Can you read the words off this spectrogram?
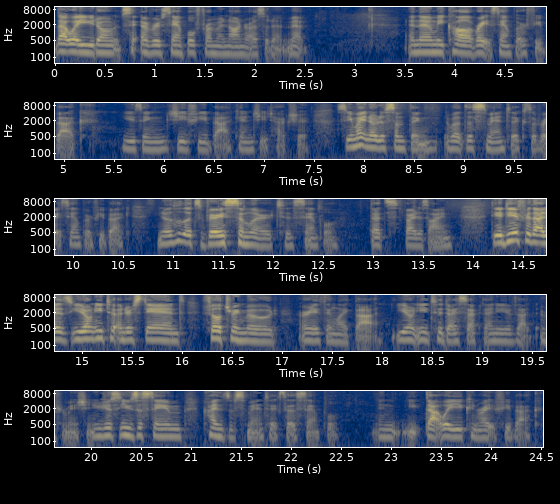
That way you don't ever sample from a non-resident MIP. And then we call write sampler feedback using G feedback and G texture. So you might notice something about the semantics of write sampler feedback. You notice it looks very similar to sample that's by design. The idea for that is you don't need to understand filtering mode or anything like that. You don't need to dissect any of that information. You just use the same kinds of semantics as sample. And that way you can write feedback.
